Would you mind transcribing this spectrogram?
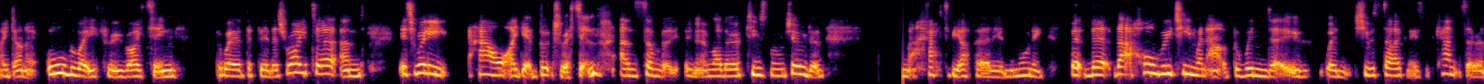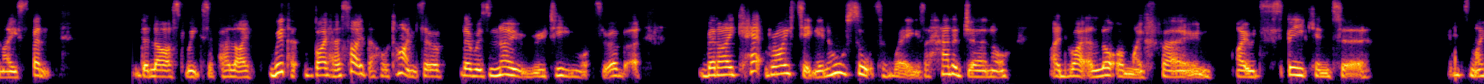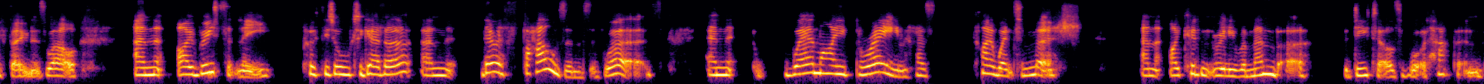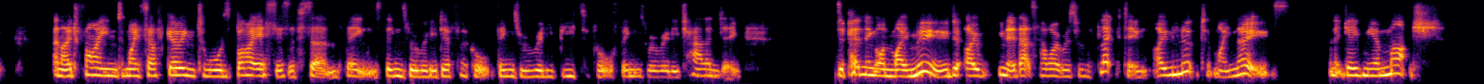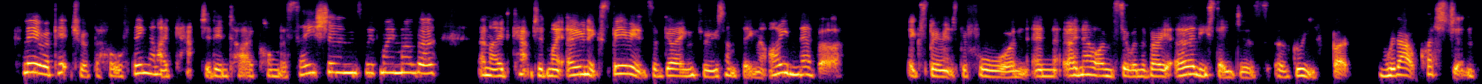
I done it all the way through writing the way of the fearless writer, and it's really how I get books written as somebody, you know, mother of two small children. I have to be up early in the morning, but the, that whole routine went out of the window when she was diagnosed with cancer, and I spent the last weeks of her life with her, by her side the whole time. So there was no routine whatsoever. but I kept writing in all sorts of ways. I had a journal. I'd write a lot on my phone. I would speak into into my phone as well. And I recently put it all together, and there are thousands of words. And where my brain has kind of went to mush, and I couldn't really remember the details of what had happened. And I'd find myself going towards biases of certain things. Things were really difficult, things were really beautiful, things were really challenging. Depending on my mood, I, you know, that's how I was reflecting. I looked at my notes and it gave me a much clearer picture of the whole thing. And I'd captured entire conversations with my mother and I'd captured my own experience of going through something that I never experienced before. And, and I know I'm still in the very early stages of grief, but without question,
